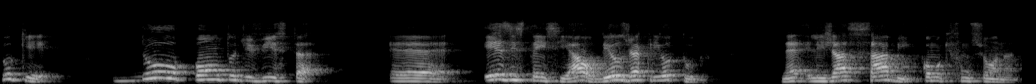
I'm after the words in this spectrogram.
Por quê? Do ponto de vista é, existencial, Deus já criou tudo, né? Ele já sabe como que funciona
